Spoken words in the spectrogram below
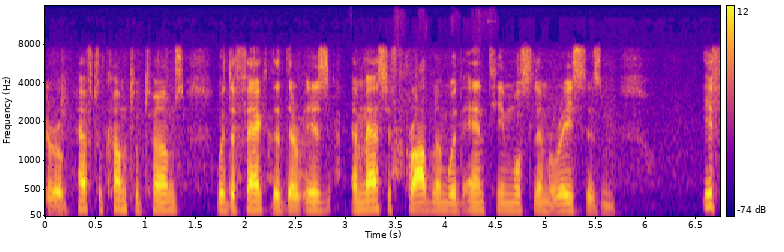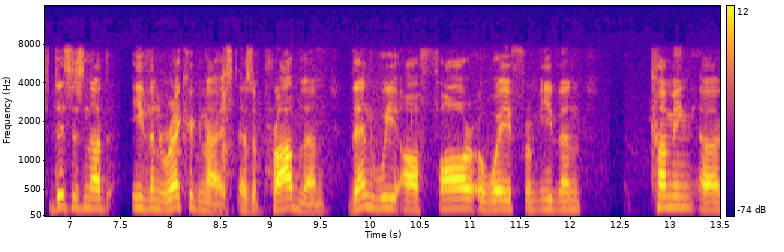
Europe, have to come to terms with the fact that there is a massive problem with anti-Muslim racism. If this is not even recognized as a problem, then we are far away from even coming uh,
